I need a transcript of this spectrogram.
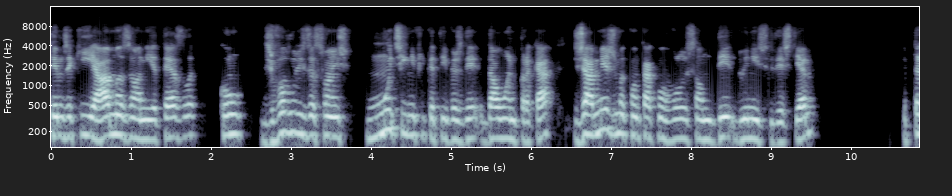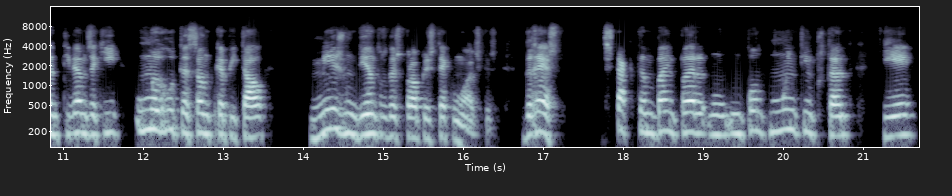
temos aqui a Amazon e a Tesla com desvalorizações muito significativas de, de há um ano para cá, já mesmo a contar com a evolução de, do início deste ano. E, portanto, tivemos aqui uma rotação de capital, mesmo dentro das próprias tecnológicas. De resto, destaque também para um, um ponto muito importante, que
